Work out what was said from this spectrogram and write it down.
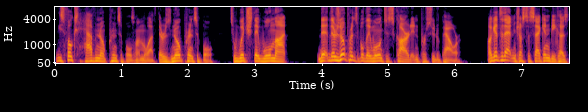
these folks have no principles on the left. There's no principle to which they will not there's no principle they won't discard in pursuit of power. I'll get to that in just a second because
